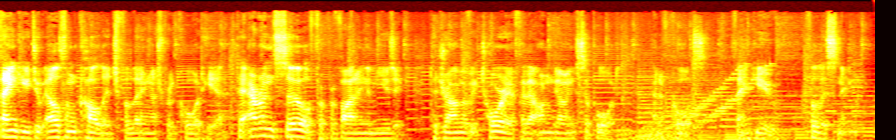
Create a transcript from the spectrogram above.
Thank you to Eltham College for letting us record here, to Aaron Searle for providing the music, to Drama Victoria for their ongoing support, and of course, thank you for listening.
